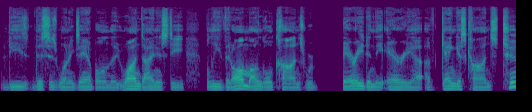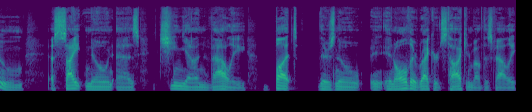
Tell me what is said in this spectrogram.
These this is one example. And the Yuan dynasty believed that all Mongol Khans were buried in the area of Genghis Khan's tomb a site known as Qinyan Valley, but there's no in, all the records talking about this valley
